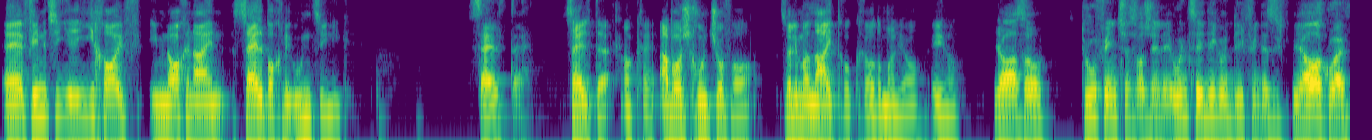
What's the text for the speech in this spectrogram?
Äh, finden Sie Ihre Einkäufe im Nachhinein selber ein bisschen unsinnig? Selten. Selten, okay. Aber es kommt schon vor. Soll ich mal Nein drucken oder mal Ja? Eher. Ja, also, du findest es wahrscheinlich unsinnig und ich finde es. Ja, gut.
